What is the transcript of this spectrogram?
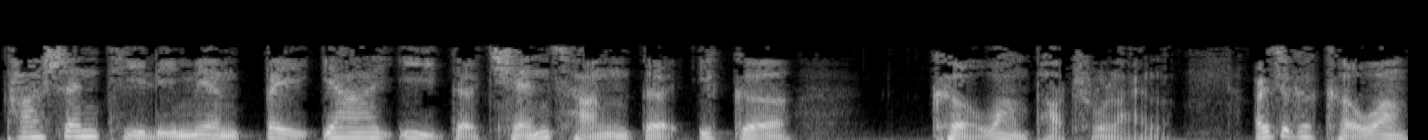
他身体里面被压抑的、潜藏的一个渴望跑出来了。而这个渴望，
